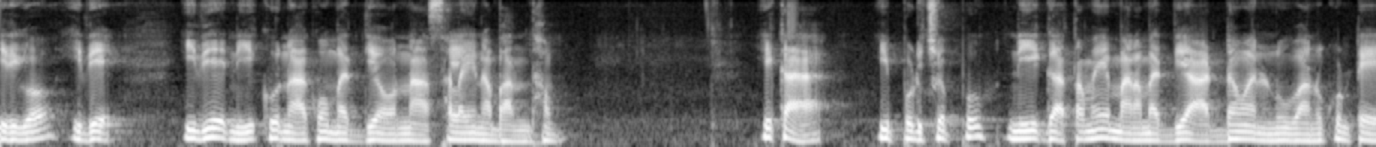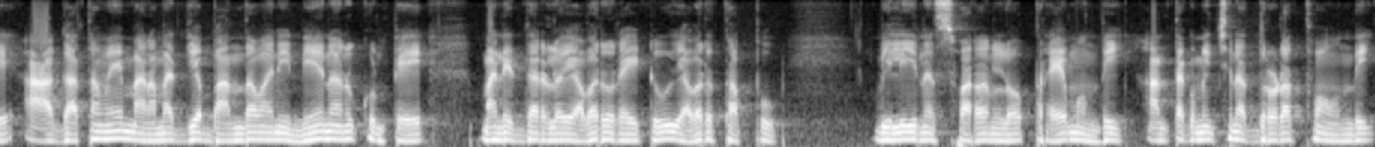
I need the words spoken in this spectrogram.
ఇదిగో ఇదే. ఇదే నీకు నాకు మధ్య ఉన్న అసలైన బంధం. ఇక ఇప్పుడు చెప్పు నీ గతమే మన మధ్య అడ్డం అని నువ్వు అనుకుంటే ఆ గతమే మన మధ్య బంధం అని నేను అనుకుంటే మన ఇద్దరిలో ఎవరు రైటు ఎవరు తప్పు? విలీన స్వరంలో ప్రేమ ఉంది అంతకు మించిన దృఢత్వం ఉంది.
